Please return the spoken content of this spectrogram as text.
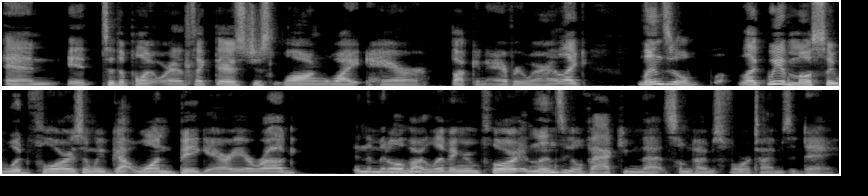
and it to the point where it's like there's just long white hair fucking everywhere. Like Lindsay, will, like we have mostly wood floors, and we've got one big area rug in the middle of our Mhm. living room floor, and Lindsay will vacuum that sometimes four times a day,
